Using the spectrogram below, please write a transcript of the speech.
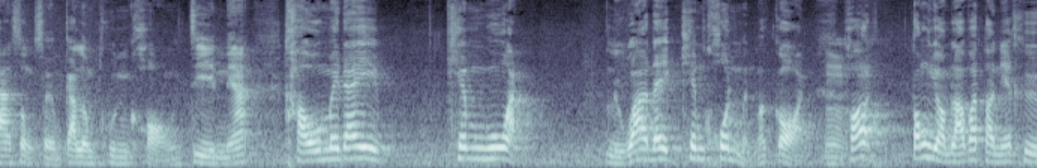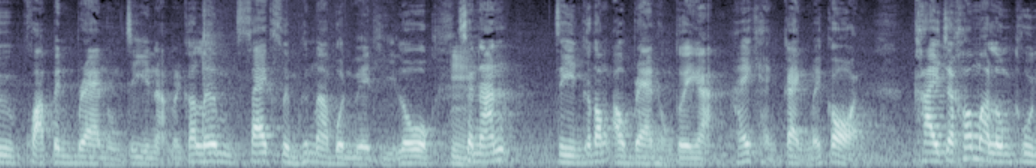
การส่งเสริมการลงทุนของจีนเนี้ยเขาไม่ได้เข้มงวด หรือว่าได้เข้มข้นเหมือนเมื่อก่อนอืมเพราะต้องยอมรับว่าตอนนี้คือความเป็นแบรนด์ของจีนอะมันก็เริ่มแทรกซึมขึ้นมาบนเวทีโลกอืมฉะนั้น จีนก็ต้องเอาแบรนด์ของตัวเองอะให้แข็งแกร่งไว้ก่อน ใครจะเข้ามาลงทุน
